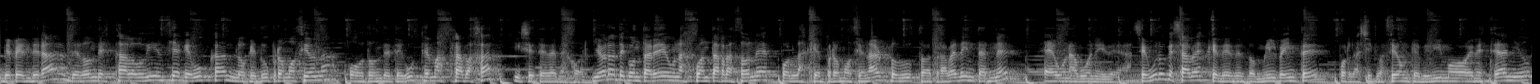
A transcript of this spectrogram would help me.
Dependerá de dónde está la audiencia que busca lo que tú promocionas o donde te guste más trabajar y se te dé mejor. Y ahora te contaré unas cuantas razones por las que promocionar productos a través de Internet es una buena idea. Seguro que sabes que desde 2020, por la situación que vivimos en este año,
